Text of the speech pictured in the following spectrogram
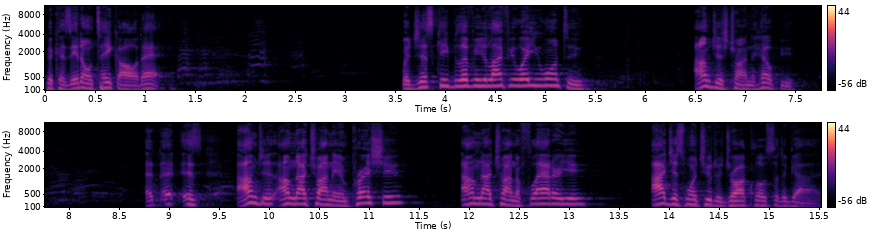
because it don't take all that. But just keep living your life the way you want to. I'm just trying to help you. Uh, uh, it's, I'm, just, I'm not trying to impress you. I'm not trying to flatter you. I just want you to draw closer to God.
